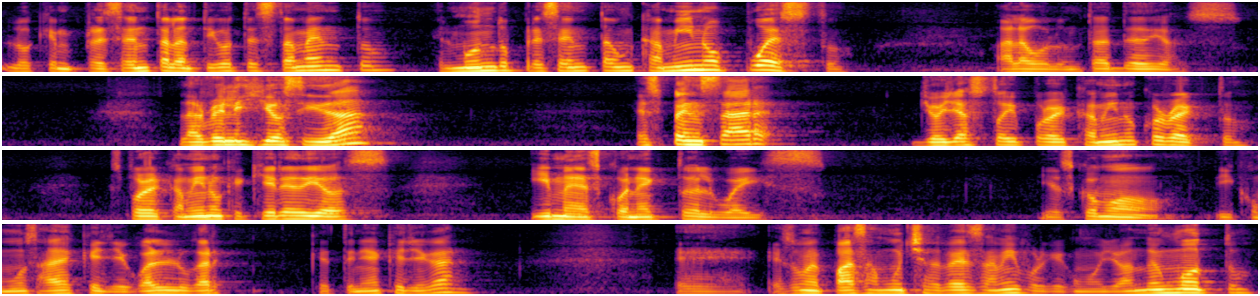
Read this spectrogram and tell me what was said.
lo que presenta el Antiguo Testamento, el mundo presenta un camino opuesto a la voluntad de Dios. La religiosidad es pensar, yo ya estoy por el camino correcto, es por el camino que quiere Dios, y me desconecto del Waze. Y es como, ¿y cómo sabe que llegó al lugar que tenía que llegar? Eh, eso me pasa muchas veces a mí, porque como yo ando en moto,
